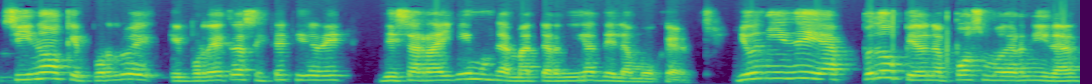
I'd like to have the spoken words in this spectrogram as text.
sino que por, que por detrás está esta idea de desarraiguemos la maternidad de la mujer. Y una idea propia de una posmodernidad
